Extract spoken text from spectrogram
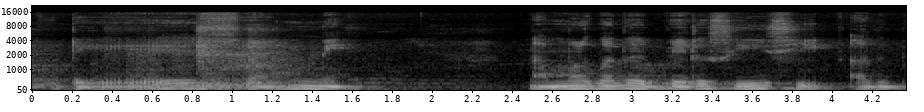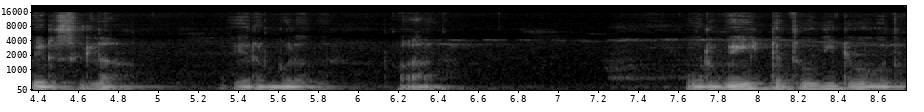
அப்படியே சாமி நம்மளுக்கு வந்து பெருசு ஈஸி அது பெருசு இல்லை எறும்புகளுக்கு பாருங்கள் ஒரு வெயிட்டை தூக்கிட்டு போகுது.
